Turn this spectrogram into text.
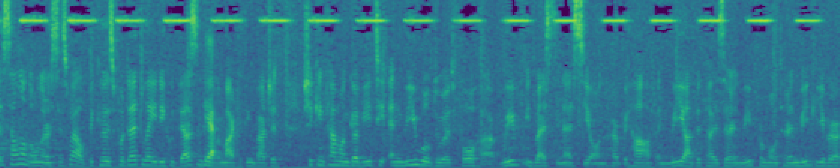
uh, salon owners as well. Because for that lady who doesn't have a marketing budget, she can come on Go Beauty and we will do it for her. We invest in SEO on her behalf and we advertise her and we promote her and we give her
